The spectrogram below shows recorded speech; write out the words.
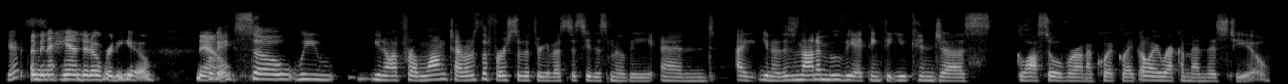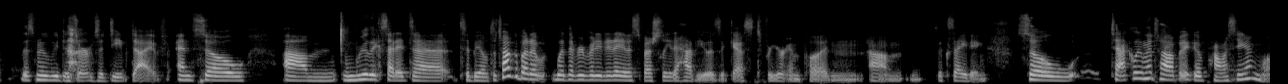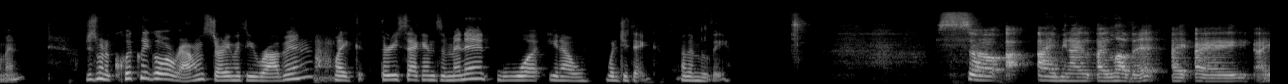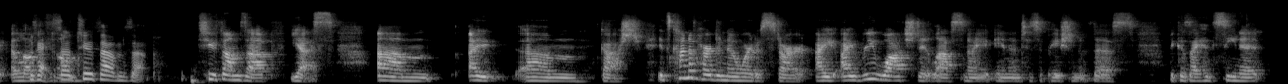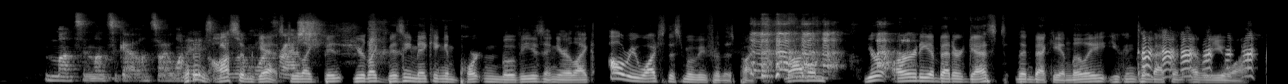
Yes. I'm going to hand it over to you now. Okay, so we, you know, for a long time, I was the first of the three of us to see this movie, and I, you know, this is not a movie I think that you can just gloss over on a quick like, oh, I recommend this to you. This movie deserves a deep dive, and so um, I'm really excited to to be able to talk about it with everybody today, and especially to have you as a guest for your input, and um, it's exciting. So, tackling the topic of promising young woman. I just want to quickly go around, starting with you, Robin. Like 30 seconds, a minute. What, you know, what did you think of the movie? So I, I mean, I, I love it. I I I, love it. Okay, so two thumbs up. two thumbs up. Yes. Um, I um, gosh, it's kind of hard to know where to start. I I rewatched it last night in anticipation of this because I had seen it months and months ago, and so I wanted what an to be a awesome guest. You're like bu- you're like busy making important movies and you're like i'll rewatch this movie for this podcast. Robin you're already a better guest than becky and lily. You can come back whenever you want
